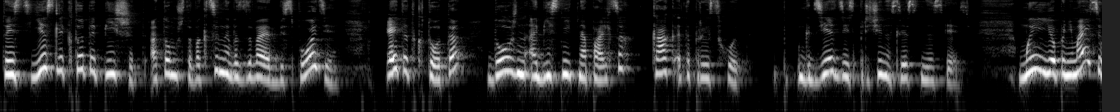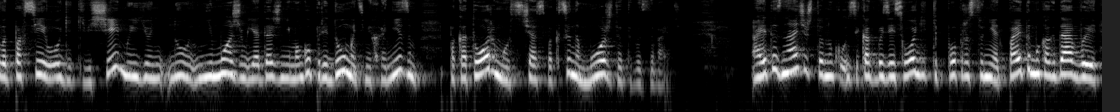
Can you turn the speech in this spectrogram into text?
То есть, если кто-то пишет о том, что вакцина вызывает бесплодие, этот кто-то должен объяснить на пальцах, как это происходит. Где здесь причинно-следственная связь? Мы ее, понимаете, вот по всей логике вещей, мы ее ну, не можем, я даже не могу придумать механизм, по которому сейчас вакцина может это вызывать. А это значит, что ну, как бы здесь логики попросту нет. Поэтому, когда вы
